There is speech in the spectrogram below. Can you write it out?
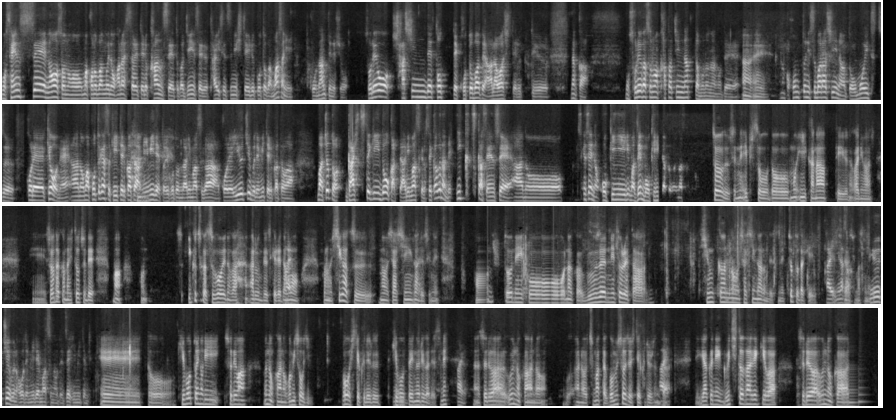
もう先生のその、まあ、この番組でお話しされている感性とか人生で大切にしていることがまさに、こう、なんて言うんでしょう。それを写真で撮って言葉で表してるっていう、なんか、もうそれがそのまま形になったものなので、ええ、なんか本当に素晴らしいなと思いつつ、これ今日ね、あの、まあ、ポッドキャスト聞いてる方は耳でということになりますが、これ YouTube で見てる方は、まあちょっと画質的にどうかってありますけど、せっかくなんでいくつか先生、あのー、先生のお気に入り、まあ全部お気に入りだと思いますそうですね、エピソードもいいかなっていうのがあります。えー、その中の一つで、まあ、いくつかすごいのが あるんですけれども、はい、この4月の写真がですね、本当にこう、なんか偶然に撮れた瞬間の写真があるんですね。ちょっとだけ、はい、皆さん、YouTube の方で見れますので、ぜひ見てみてください。えっと、希望と祈り、それは、運の川のゴミ掃除をしてくれる希望と祈りがですね、うん、はい、それは運の川のあの詰まったゴミ掃除をしてくれるんだ。はい、逆に愚痴と嘆きは、それは運の川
